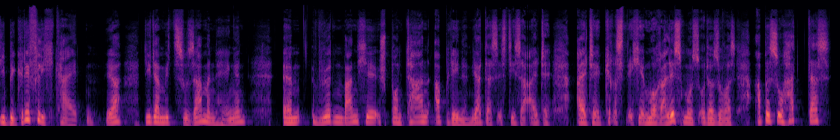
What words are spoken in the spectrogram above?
die Begrifflichkeiten, ja, die damit zusammenhängen, ähm, würden manche spontan ablehnen. Ja, das ist dieser alte, alte christliche Moralismus oder sowas. Aber so hat das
